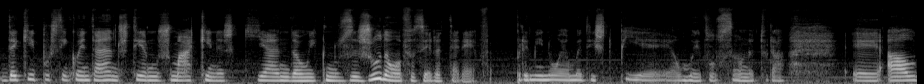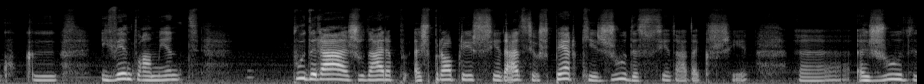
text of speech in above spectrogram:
daqui por 50 anos termos máquinas que andam e que nos ajudam a fazer a tarefa, para mim não é uma distopia, é uma evolução natural. É algo que eventualmente poderá ajudar a, as próprias sociedades. Eu espero que ajude a sociedade a crescer, uh, ajude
